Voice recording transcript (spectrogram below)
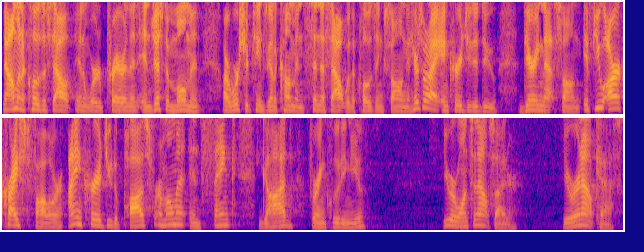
Now, I'm going to close us out in a word of prayer, and then in just a moment, our worship team is going to come and send us out with a closing song. And here's what I encourage you to do during that song. If you are a Christ follower, I encourage you to pause for a moment and thank God for including you. You were once an outsider, you were an outcast.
